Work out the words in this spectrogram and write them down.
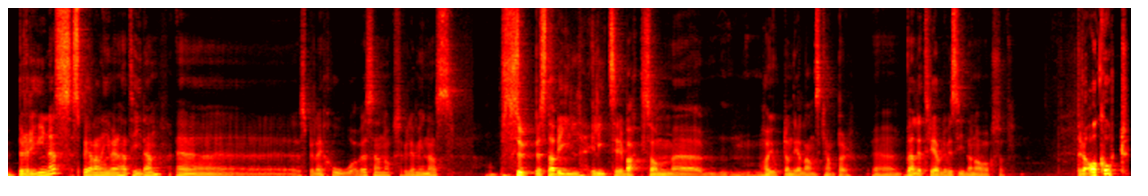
Brynäs spelade han i vid den här tiden. Eh, spelade i HV sen också vill jag minnas. Superstabil elitserieback som eh, har gjort en del landskamper. Eh, väldigt trevlig vid sidan av också. Bra kort.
